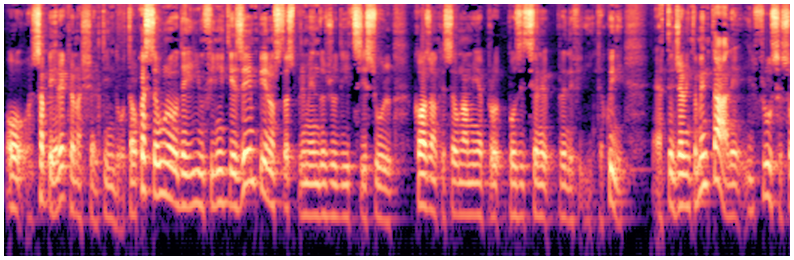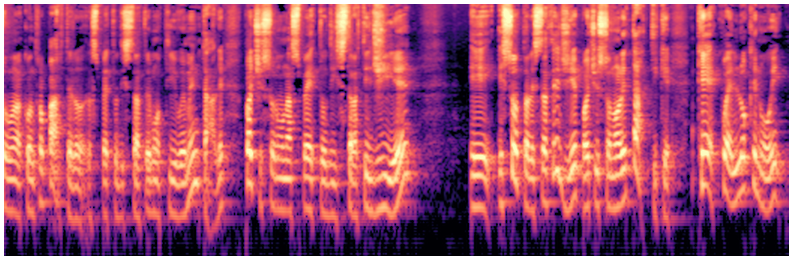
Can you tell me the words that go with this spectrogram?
o sapere che è una scelta indotta. Questo è uno degli infiniti esempi e non sto esprimendo giudizi sul cosa, anche se è una mia posizione predefinita. Quindi atteggiamento mentale, il flusso è solo una controparte, l'aspetto di stato emotivo e mentale, poi ci sono un aspetto di strategie e, e sotto le strategie poi ci sono le tattiche, che è quello che noi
